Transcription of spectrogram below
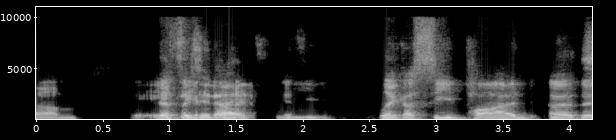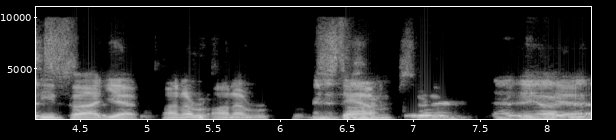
um, That's is like it a, seed, like a seed pod? Uh, seed pod? Yeah, on a on a stem. on a Sort of. Uh, yeah, Yeah.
